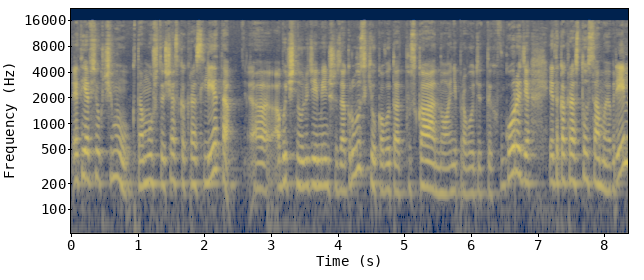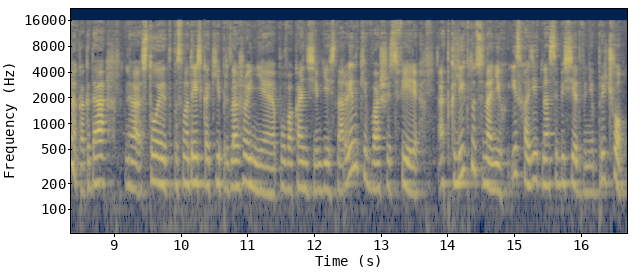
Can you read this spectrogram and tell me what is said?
Это я все к чему? К тому, что сейчас как раз лето, а, обычно у людей меньше загрузки, у кого-то отпуска, но они проводят их в городе. Это как раз то самое время, когда а, стоит посмотреть, какие предложения предложения по вакансиям есть на рынке в вашей сфере, откликнуться на них и сходить на собеседование. Причем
